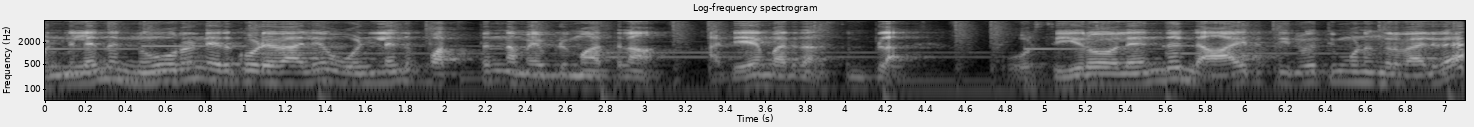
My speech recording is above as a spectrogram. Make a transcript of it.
ஒன்றுலேருந்து நூறுன்னு இருக்கக்கூடிய வேல்யூ ஒன்றுலேருந்து பத்துன்னு நம்ம எப்படி மாற்றலாம் அதே மாதிரி தான். சிம்பிளாக ஒரு ஜீரோலேருந்து இந்த ஆயிரத்தி இருபத்தி மூணுங்கிற வேல்யூவை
